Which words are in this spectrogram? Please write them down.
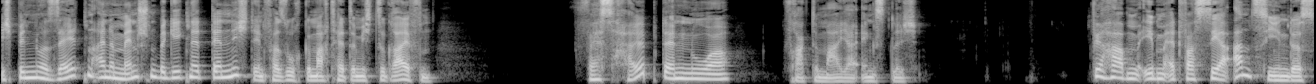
Ich bin nur selten einem Menschen begegnet, der nicht den Versuch gemacht hätte, mich zu greifen. Weshalb denn nur? Fragte Maya ängstlich. Wir haben eben etwas sehr Anziehendes,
